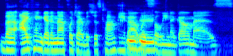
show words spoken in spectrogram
the I Can't Get Enough, which I was just talking about with Mhm. Selena Gomez.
